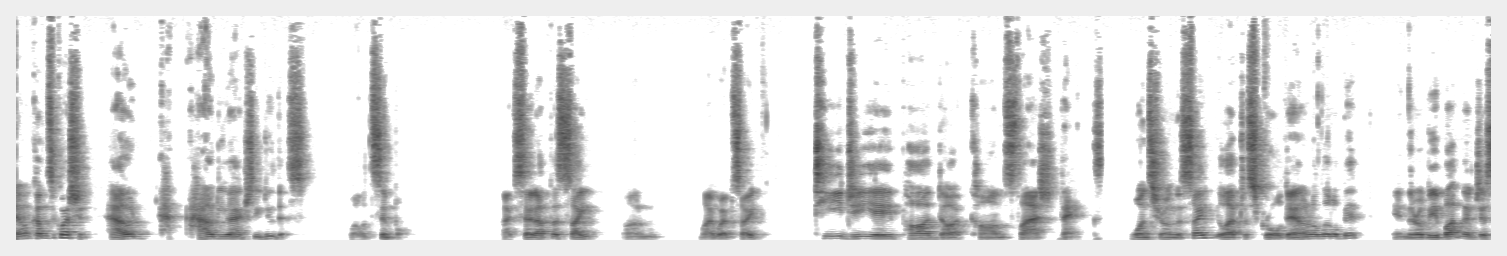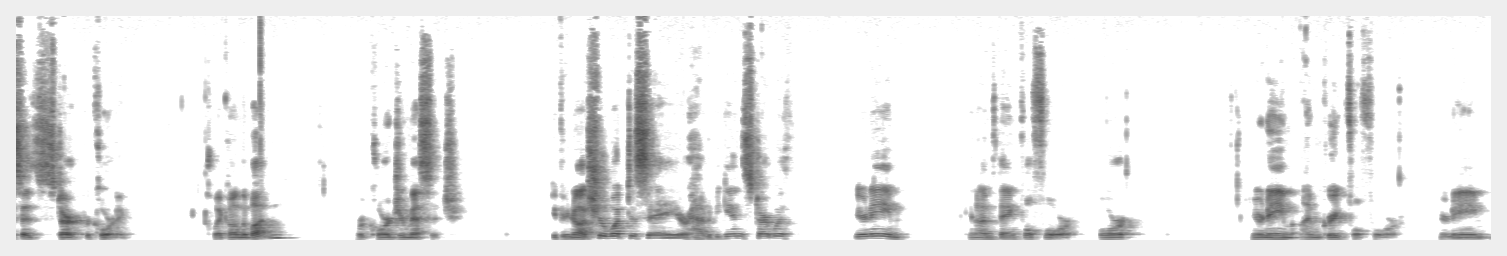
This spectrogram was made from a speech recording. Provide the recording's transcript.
Now comes the question how, how do you actually do this? Well, it's simple. I've set up a site on my website, tgapod.com slash thanks. Once you're on the site, you'll have to scroll down a little bit, and there will be a button that just says Start Recording. Click on the button, record your message. If you're not sure what to say or how to begin, start with your name, and I'm thankful for, or your name, I'm grateful for, your name,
